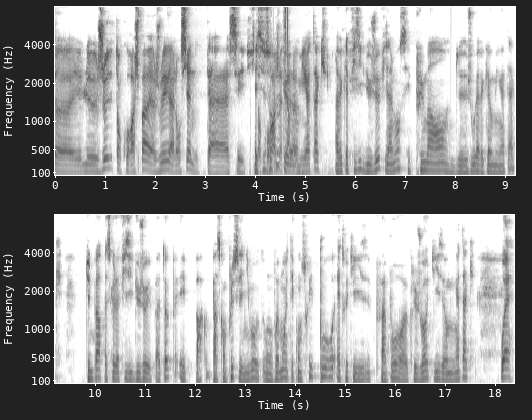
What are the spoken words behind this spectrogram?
euh, le jeu t'encourage pas à jouer à l'ancienne. T'as- c'est- Il Mais c'est t'encourage surtout à faire la que- homing attack. avec la physique du jeu, finalement, c'est plus marrant de jouer avec la homing attack. D'une part parce que la physique du jeu est pas top, et par- parce qu'en plus les niveaux ont vraiment été construits pour être utilisés, enfin pour euh, que le joueur utilise la homing attack. Ouais.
